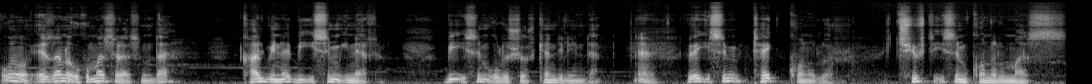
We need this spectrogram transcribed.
Onu ezanı okuma sırasında kalbine bir isim iner. Bir isim oluşur kendiliğinden. Evet. Ve isim tek konulur. Çift isim konulmaz.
